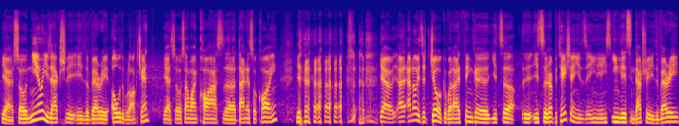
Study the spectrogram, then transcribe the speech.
Yeah, so Neo is actually is a very old blockchain. Yeah, so someone call us the dinosaur coin. Yeah. I, I, know it's a joke, but I think uh, it's a its reputation is in in this industry is very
